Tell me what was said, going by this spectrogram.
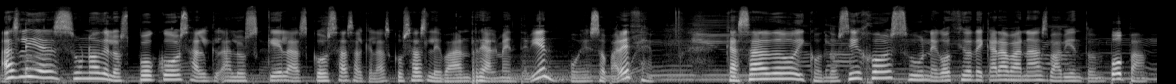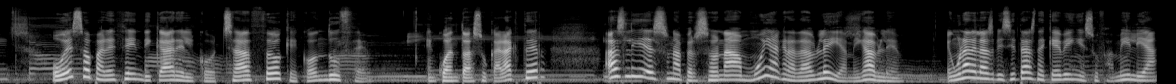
Ashley es uno de los pocos al- a los que las cosas, al que las cosas le van realmente bien, o eso parece. Casado y con dos hijos, su negocio de caravanas va viento en popa, o eso parece indicar el cochazo que conduce. En cuanto a su carácter, Ashley es una persona muy agradable y amigable. En una de las visitas de Kevin y su familia,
